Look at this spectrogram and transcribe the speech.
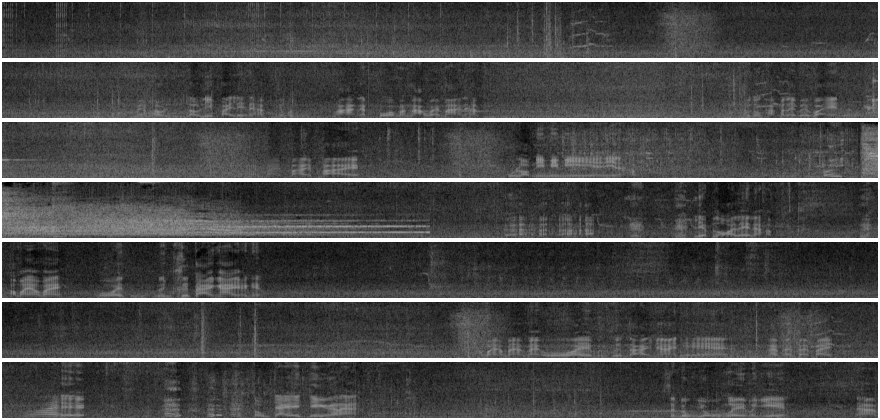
แม่เราเรารีบไปเลยนะครับ เดี๋ยวมันมานะเพราะว่ามันมาไวมากนะครับ คุณต้องทำอะไรไวๆนะครับ ไปไปไปไปโหรอบนี้ไม่มีอันนี้นะครับ เฮ้ย เรียบร้อยเลยนะครับ เอาไหมเอาไหมโอ้ยนั่นคือตายง่ายอย่างเนี้ย ไมเอาไมเอาไม่โอ้ย มันคือตายง่ายแท้ ไปไปไปไปโอ้ยตกใจจริงอะน่ะสะดุ้งโหยงเลยเมื่อกี้ นะครับ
